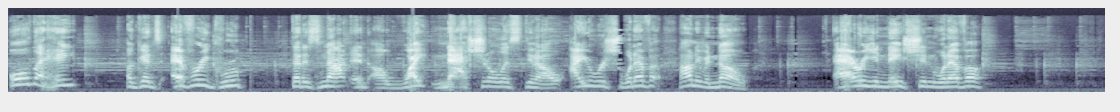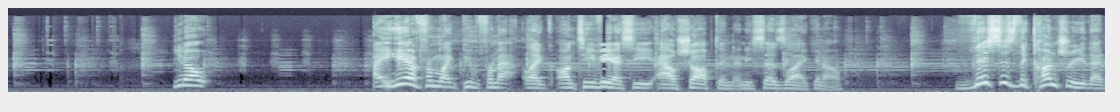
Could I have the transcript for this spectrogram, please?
all the hate against every group that is not an, a white nationalist, you know, Irish, whatever, I don't even know, Aryan Nation, whatever. You know, I hear from like people from like on TV. I see Al Sharpton, and he says like, you know, this is the country that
